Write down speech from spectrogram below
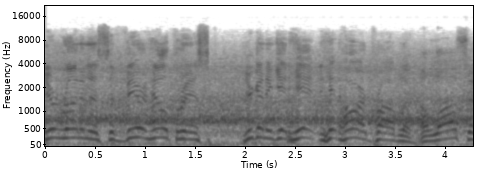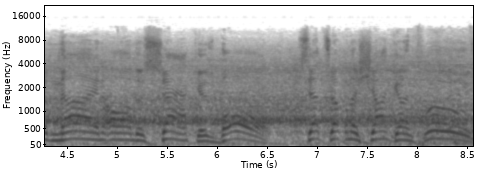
you're running a severe health risk. You're going to get hit and hit hard probably. A loss of nine on the sack is Ball. Sets up in the shotgun, throws.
